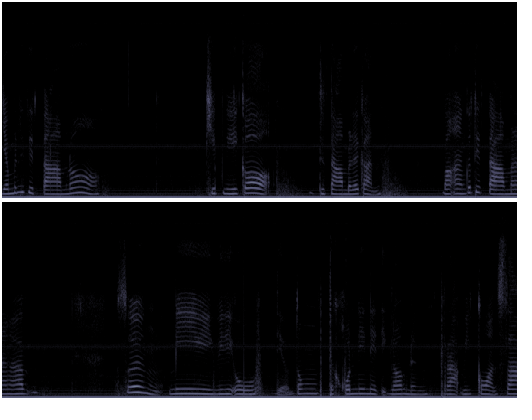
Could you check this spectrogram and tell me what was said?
ยังไม่ได้ติดตามเนาะคลิปนี้ก็ติดตามไปแล้วกัน บางอันก็ติดตามนะครับ ซึ่งมีวิดีโอ เดี๋ยวต้องไปค้นในเน็ตอีกรอบหนึ่งระวิกรซ่า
